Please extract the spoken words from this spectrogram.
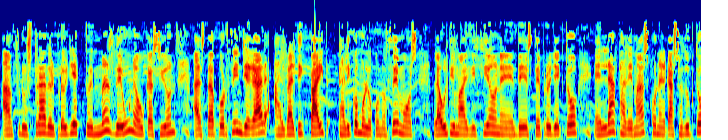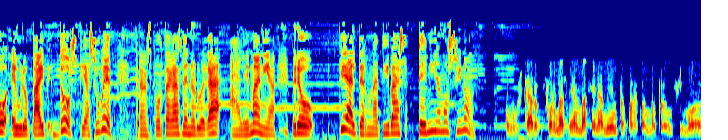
han frustrado el proyecto en más de una ocasión hasta por fin llegar al Baltic Pipe tal y como lo conocemos. La última edición eh, de este proyecto enlaza además con el gasoducto Europipe 2, que a su vez transporta gas de Noruega a Alemania. Pero, ¿qué alternativas teníamos si no? buscar formas de almacenamiento para cuando producimos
